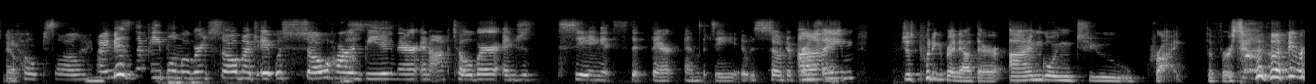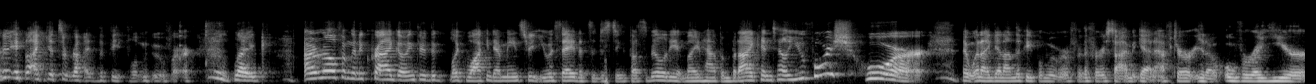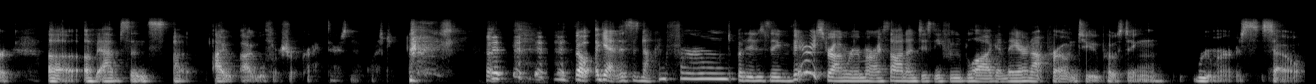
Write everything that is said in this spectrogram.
I hope so. I miss the people mover so much. It was so hard being there in October and just seeing it sit there empty. It was so depressing. I'm just putting it right out there. I'm going to cry the first time I, re- I get to ride the People Mover. Like I don't know if I'm going to cry going through the like walking down Main Street USA. That's a distinct possibility. It might happen, but I can tell you for sure that when I get on the People Mover for the first time again after you know over a year uh, of absence, uh, I I will for sure cry. There's no question. so again, this is not confirmed, but it is a very strong rumor. I saw it on Disney Food Blog, and they are not prone to posting rumors. So,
